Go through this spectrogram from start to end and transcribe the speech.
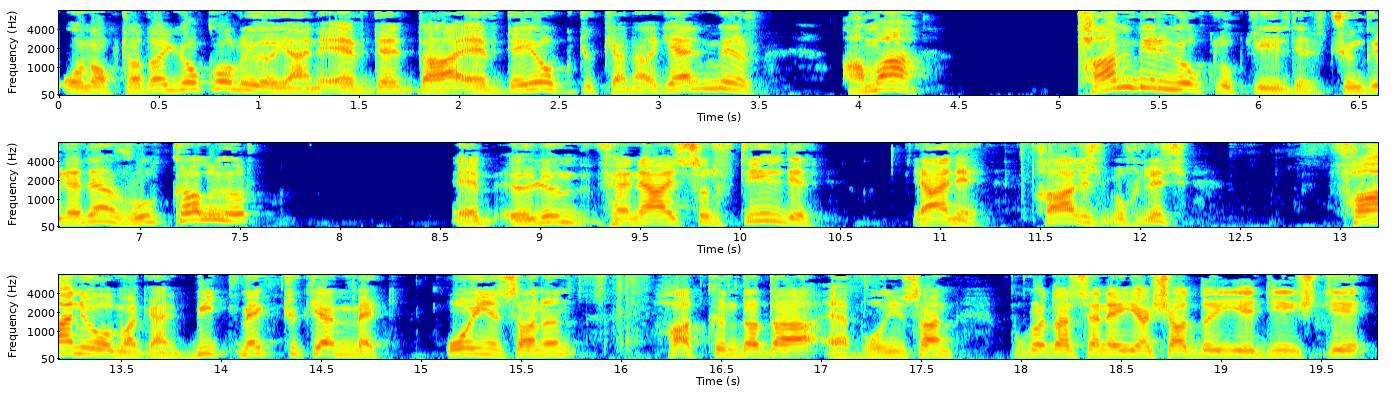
O noktada yok oluyor. Yani evde daha evde yok. Dükkana gelmiyor. Ama tam bir yokluk değildir. Çünkü neden? Ruh kalıyor. E, ölüm fena sırf değildir. Yani halis muhlis fani olmak yani bitmek, tükenmek. O insanın hakkında da e, bu insan bu kadar sene yaşadığı, yedi içti,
